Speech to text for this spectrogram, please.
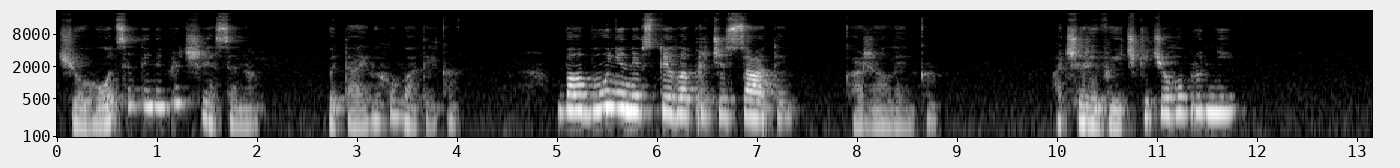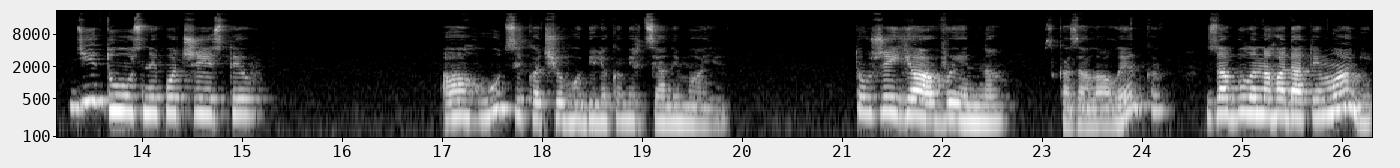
Чого це ти не причесана? питає вихователька. Бабуня не встигла причесати, каже Оленка. А черевички чого брудні? Дідусь не почистив. А гуцика чого біля комірця немає? То вже я винна, сказала Оленка, забула нагадати мамі,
